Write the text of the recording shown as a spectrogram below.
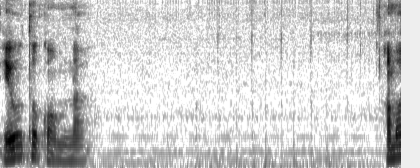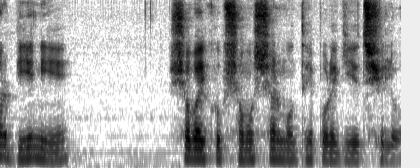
এও তো কম না। আমার বিয়ে নিয়ে সবাই খুব সমস্যার মধ্যে পড়ে গিয়েছিল।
